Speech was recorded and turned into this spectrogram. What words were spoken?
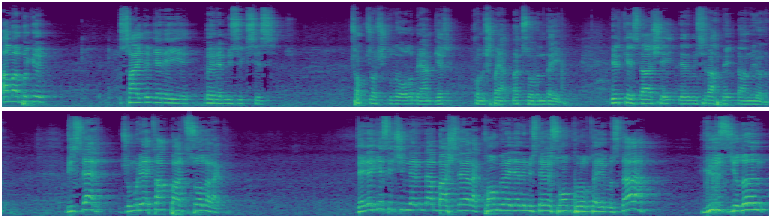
Ama bugün saygı gereği böyle müziksiz, çok coşkulu olmayan bir konuşma yapmak zorundayım. Bir kez daha şehitlerimizi rahmetle anıyorum. Bizler Cumhuriyet Halk Partisi olarak delege seçimlerinden başlayarak kongrelerimizde ve son kurultayımızda 100 yılın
